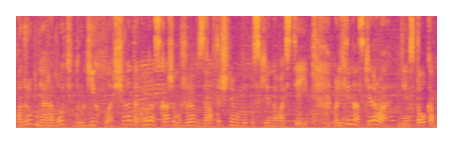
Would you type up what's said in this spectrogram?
Подробнее о работе других площадок мы расскажем уже в завтрашнем выпуске новостей. Валентина Аскерова, День с толком.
